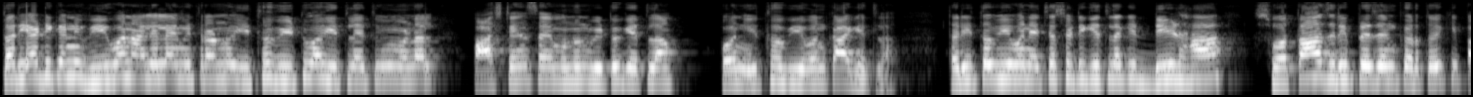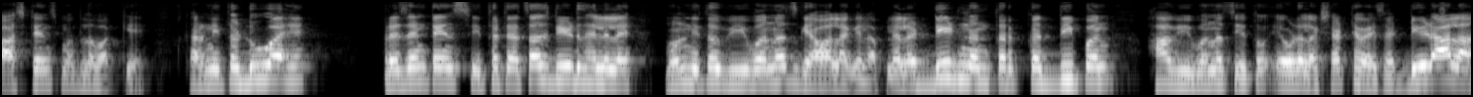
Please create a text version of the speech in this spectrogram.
तर या ठिकाणी व्ही वन आलेला आहे मित्रांनो. इथं व्ही टू घेतलाय. तुम्ही म्हणाल पास्ट टेन्स आहे म्हणून व्ही टू घेतला. पण इथं व्ही वन का घेतला? तर इथं व्ही वन याच्यासाठी घेतला की डीड हा स्वतःच रिप्रेझेंट करतोय की पास्ट टेन्स मधलं वाक्य आहे. कारण इथं डू आहे प्रेझेंट टेन्स इथं त्याचाच डीड झालेला आहे. म्हणून इथं व्ही वनच घ्यावा लागेल आपल्याला. डीड नंतर कधी पण हा व्ही वनच येतो एवढं लक्षात ठेवायचं डीड आला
